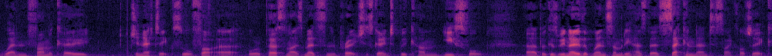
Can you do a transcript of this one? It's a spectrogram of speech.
when pharmacogenetics or uh, or a personalised medicine approach is going to become useful, uh, because we know that when somebody has their second antipsychotic,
